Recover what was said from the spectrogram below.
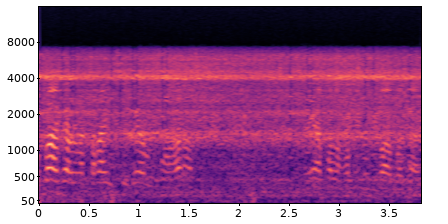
Mabagal na tricycle sa harap. Kaya pala kami nagbabagal.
